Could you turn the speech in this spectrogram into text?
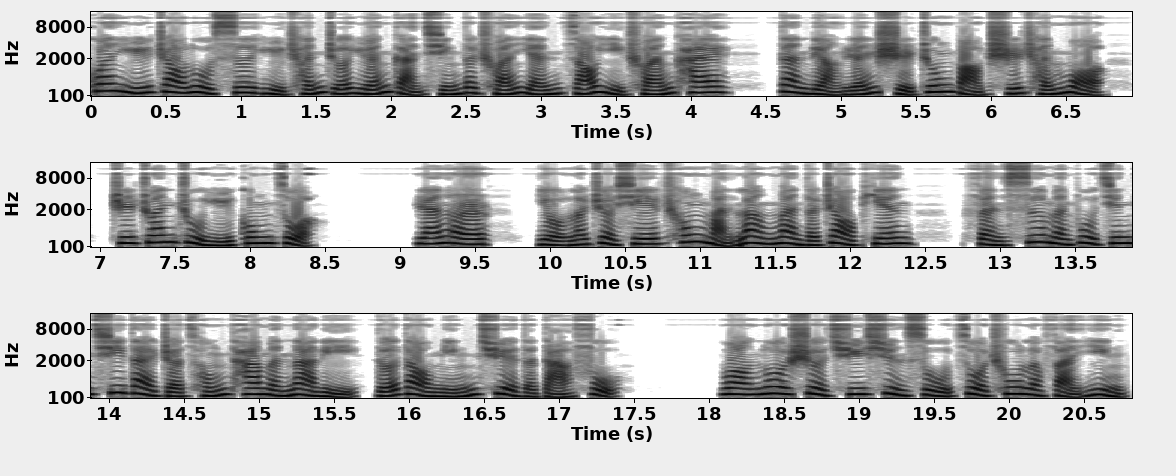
关于赵露思与陈哲远感情的传言早已传开，但两人始终保持沉默，只专注于工作。然而，有了这些充满浪漫的照片，粉丝们不禁期待着从他们那里得到明确的答复。网络社区迅速做出了反应，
